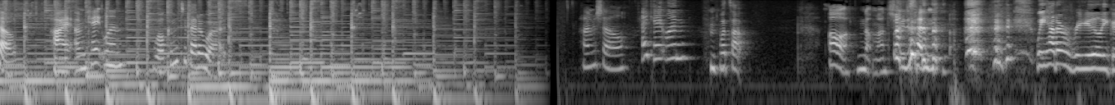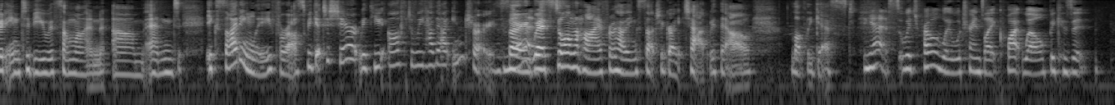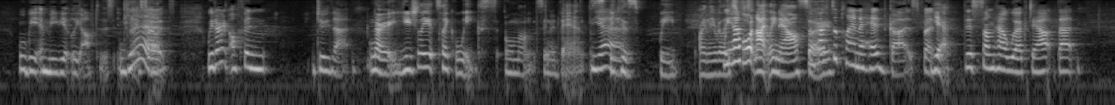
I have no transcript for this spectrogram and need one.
Michelle. Hi, I'm Caitlin. Welcome to Better Words. Hi, Michelle. Hey, Caitlin. What's up? Oh, not much. We just had an, We had a really good interview with someone, um, and excitingly for us, we get to share it with you after we have our intro. So Yes. we're still on the high from having such a great chat with our lovely guest. yes, which probably will translate quite well because it will be immediately after this intro. So it's we don't often do that. No, usually it's like weeks or months in advance. Yeah. Because we only release we have to- fortnightly now, so We have to plan ahead, guys. But Yeah. this somehow worked out that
